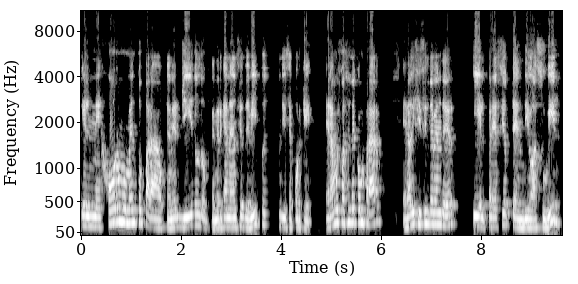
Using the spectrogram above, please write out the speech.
el, mejor momento para obtener yield, obtener ganancias de Bitcoin, dice, porque era muy fácil de comprar, era difícil de vender y el precio tendió a subir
